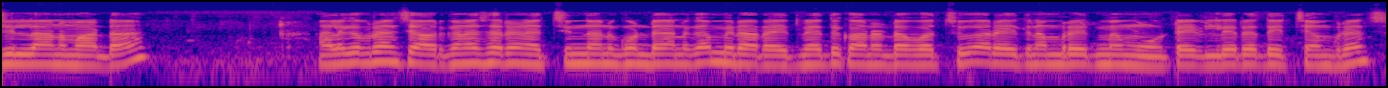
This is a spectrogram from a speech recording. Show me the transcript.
జిల్లా అన్నమాట. అలాగే ఫ్రెండ్స్ ఎవరికైనా సరే నచ్చింది అనుకుంటే కనుక మీరు ఆ రైతునైతే కాంటాక్ట్ అవ్వచ్చు. ఆ రైతు నెంబర్ అయితే మేము టైటిల్ దగ్గర అయితే ఇచ్చాం ఫ్రెండ్స్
